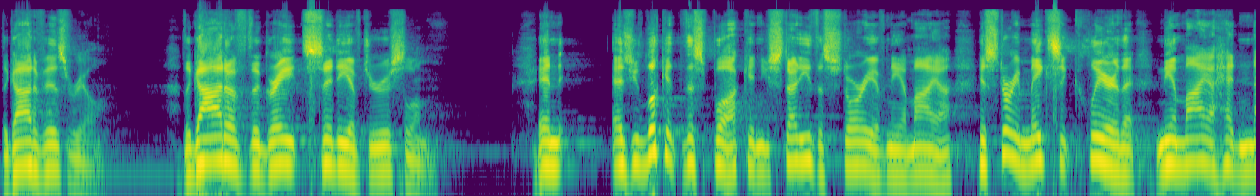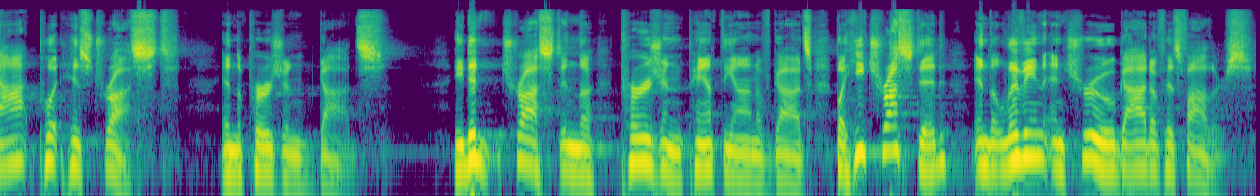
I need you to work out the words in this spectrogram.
the God of Israel, the God of the great city of Jerusalem. And as you look at this book and you study the story of Nehemiah, his story makes it clear that Nehemiah had not put his trust in the Persian gods. He didn't trust in the Persian pantheon of gods, but he trusted in the living and true God of his fathers,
